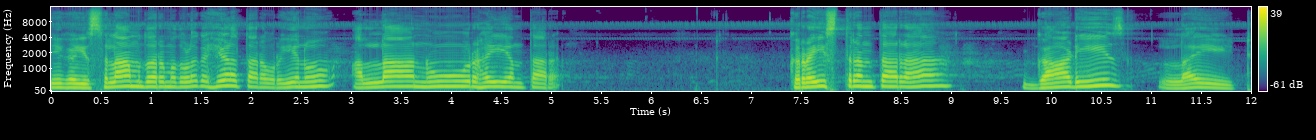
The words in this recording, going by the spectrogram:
ಈಗ ಇಸ್ಲಾಂ ಧರ್ಮದೊಳಗೆ ಹೇಳ್ತಾರೆ ಅವರು ಏನು? ಅಲ್ಲಾ ನೂರ್ ಹೈ ಅಂತಾರೆ. ಕ್ರೈಸ್ತರಂತಾರ ಗಾಡ್ ಈಸ್ ಲೈಟ್.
